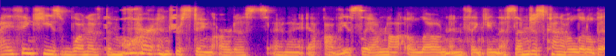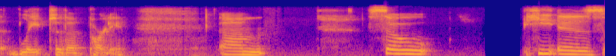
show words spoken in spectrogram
I think he's one of the more interesting artists, and I obviously I'm not alone in thinking this. I'm just kind of a little bit late to the party. Um, so he is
